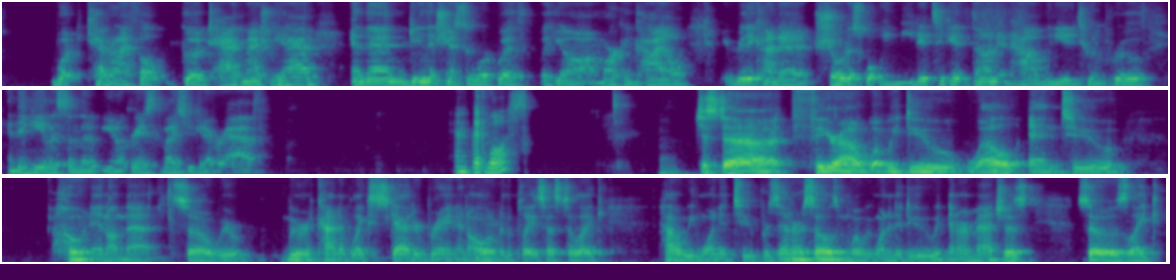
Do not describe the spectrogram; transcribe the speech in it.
what Kevin and I felt good tag match we had. And then getting the chance to work with with you know uh, Mark and Kyle, it really kind of showed us what we needed to get done and how we needed to improve. And they gave us some of the you know greatest advice we could ever have. And that was? just uh figure out what we do well and to hone in on that so we were we were kind of like scatterbrained and all over the place as to like how we wanted to present ourselves and what we wanted to do in our matches so it was like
